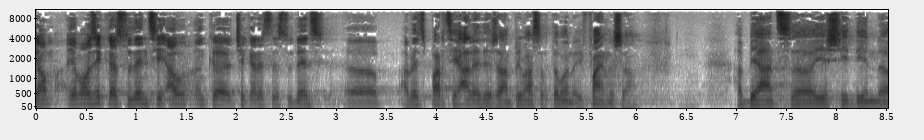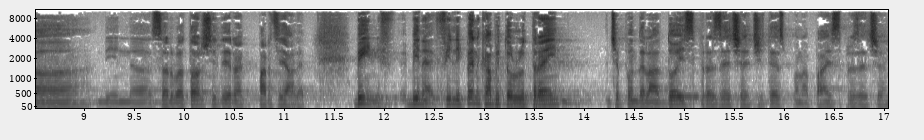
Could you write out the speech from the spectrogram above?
Eu am, eu am auzit că studenții au încă, cei care sunt studenți, uh, aveți parțiale deja în prima săptămână. E fain așa. Abia ați uh, ieșit din, uh, din uh, sărbători și direct parțiale. Bine, bine, Filipeni, capitolul 3, începând de la 12, citesc până 14.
